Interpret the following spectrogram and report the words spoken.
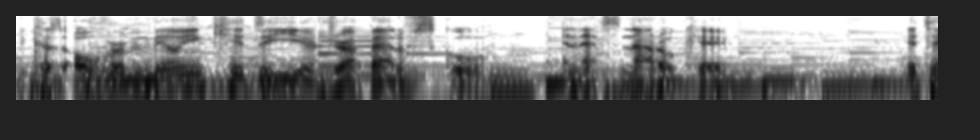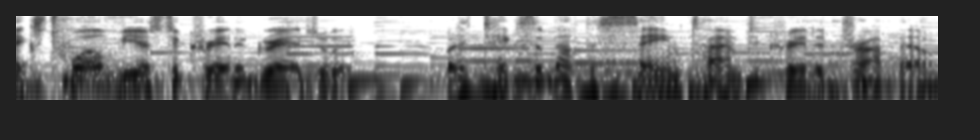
Because over a million kids a year drop out of school, and that's not okay. It takes 12 years to create a graduate, but it takes about the same time to create a dropout.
